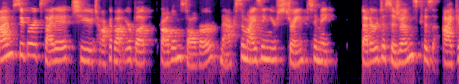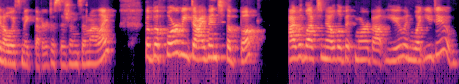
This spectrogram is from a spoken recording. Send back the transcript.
I'm super excited to talk about your book, Problem Solver Maximizing Your Strength to Make better decisions because I can always make better decisions in my life. But before we dive into the book, I would love to know a little bit more about you and what you do.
